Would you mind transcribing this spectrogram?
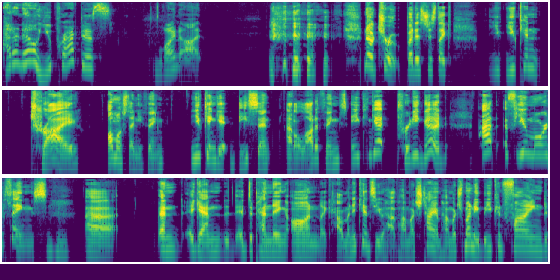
i don't know you practice why not no, true, but it's just like you you can try almost anything. You can get decent at a lot of things, and you can get pretty good at a few more things. Uh, and again, d- depending on like how many kids you have, how much time, how much money, but you can find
